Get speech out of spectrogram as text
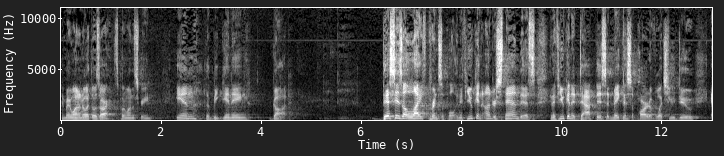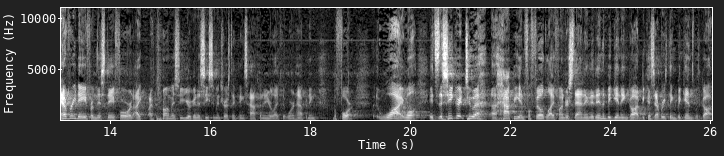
Anybody want to know what those are? Let's put them on the screen. In the beginning, God. This is a life principle. And if you can understand this, and if you can adapt this and make this a part of what you do every day from this day forward, I, I promise you, you're going to see some interesting things happen in your life that weren't happening before. Why? Well, it's the secret to a, a happy and fulfilled life, understanding that in the beginning, God, because everything begins with God.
